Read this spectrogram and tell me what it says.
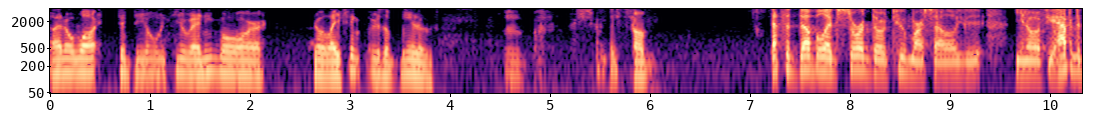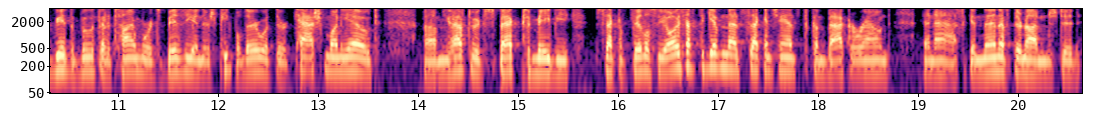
I don't want to deal with you anymore. You know, I think there's a bit of, of there should be some that's a double-edged sword though too marcelo. You, you, know if you happen to be at the booth at a time where it's busy and there's people there with their cash money out um, you have to expect to maybe second fiddle. So you always have to give them that second chance to come back around and ask. And then if they're not interested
